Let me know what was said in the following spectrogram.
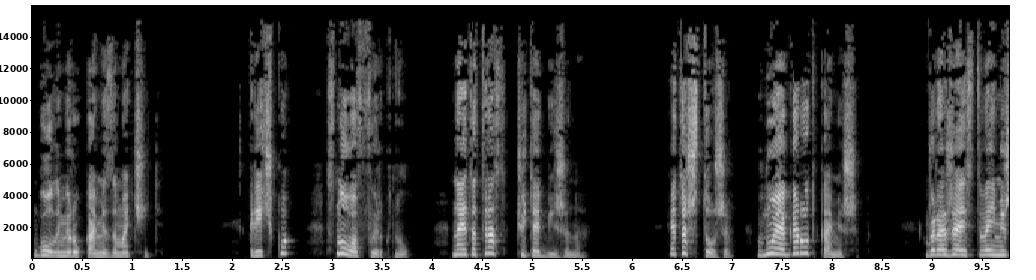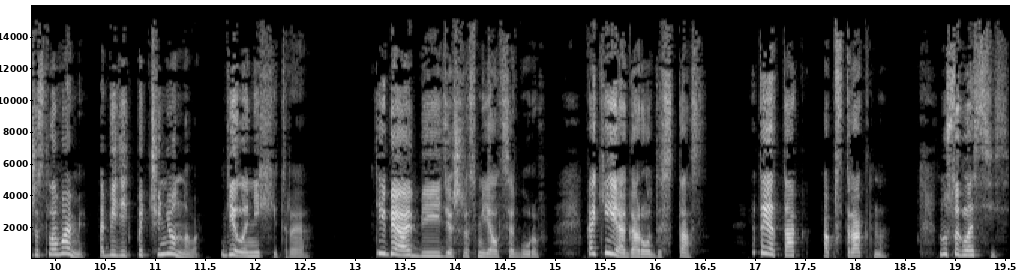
голыми руками замочить. Кречко снова фыркнул, на этот раз чуть обиженно. Это что же, в мой огород камешек? Выражаясь твоими же словами, обидеть подчиненного – дело нехитрое. Тебя обидишь, рассмеялся Гуров. Какие огороды, Стас? Это я так, абстрактно. Ну, согласись,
